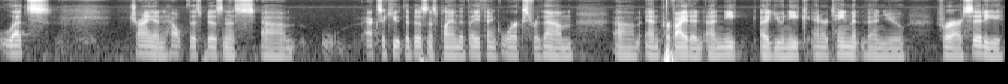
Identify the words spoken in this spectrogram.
let's try and help this business um, execute the business plan that they think works for them um, and provide a, a, unique, a unique entertainment venue for our city.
